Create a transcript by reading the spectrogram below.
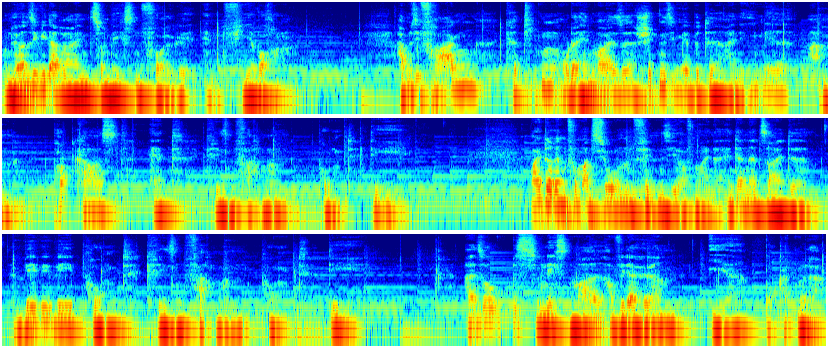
und hören Sie wieder rein zur nächsten Folge in vier Wochen. Haben Sie Fragen, Kritiken oder Hinweise, schicken Sie mir bitte eine E-Mail an podcast.krisenfachmann.de. Weitere Informationen finden Sie auf meiner Internetseite www.krisenfachmann.de. Also bis zum nächsten Mal. Auf Wiederhören. Ihr Burkhard Müller.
